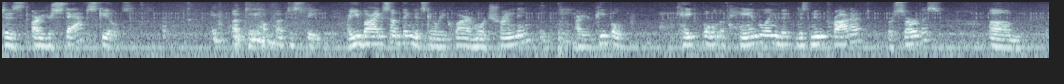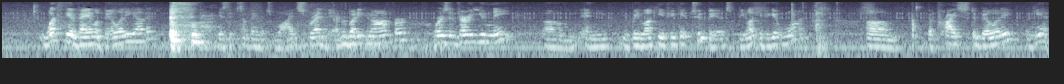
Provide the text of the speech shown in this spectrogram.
does, are your staff skills up to, up to speed? Are you buying something that's gonna require more training? Are your people capable of handling the, this new product or service? Um, what's the availability of it? Is it something that's widespread that everybody can offer, or is it very unique? Um, and you, you'd be lucky if you get two bids, be lucky if you get one. Um, the price stability, again,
